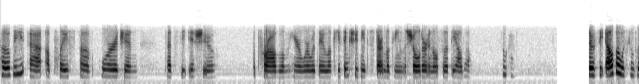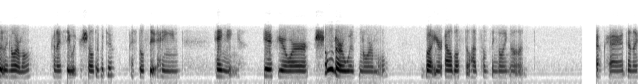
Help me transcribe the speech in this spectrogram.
Toby, at a place of origin, that's the issue, the problem here, where would they look? He thinks you'd need to start looking in the shoulder and also at the elbow. Okay. So if the elbow was completely normal, can I see what your shoulder would do? I still see it hanging hanging. If your shoulder was normal, but your elbow still had something going on. Okay, then I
